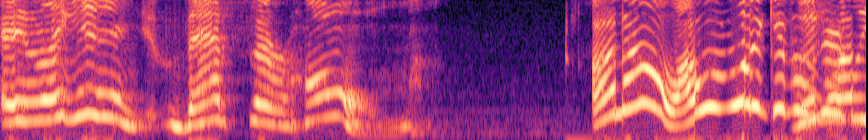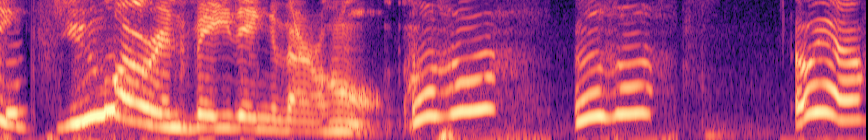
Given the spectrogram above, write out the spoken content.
and like that's their home. I know. I would want to give them weapons. you are invading their home. Mm-hmm. Mm-hmm. Oh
